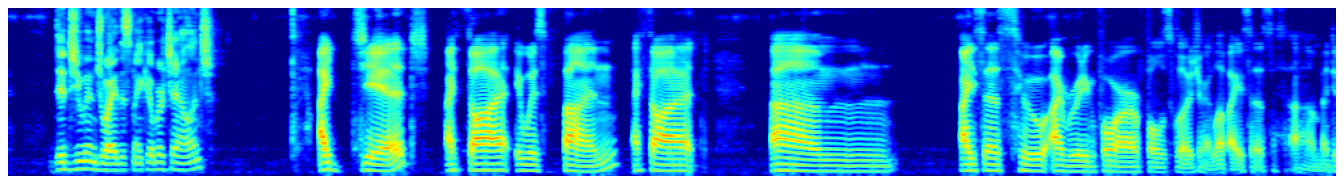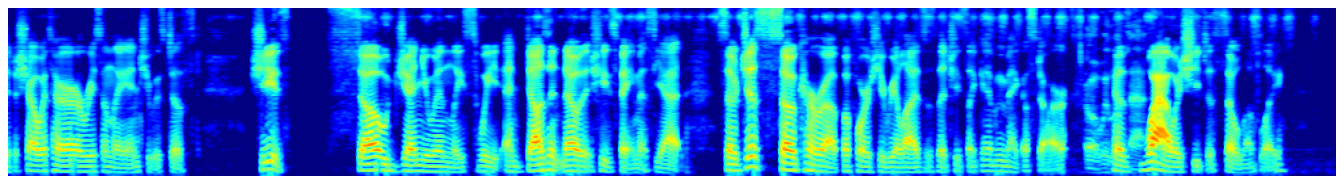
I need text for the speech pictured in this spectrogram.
did you enjoy this makeover challenge I did. I thought it was fun. I thought um Isis, who I'm rooting for. Full disclosure, I love Isis. Um, I did a show with her recently, and she was just, she is so genuinely sweet and doesn't know that she's famous yet. So just soak her up before she realizes that she's like a megastar. Oh, we love Because that. wow, is she just so lovely.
